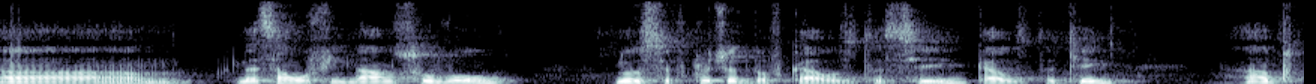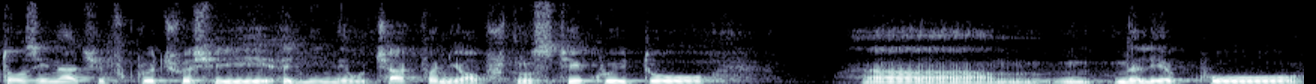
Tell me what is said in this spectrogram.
а, не само финансово, но да се включат в каузата си, каузата ти. А, по този начин включваш и едни неочаквани общности, които а, нали, ако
